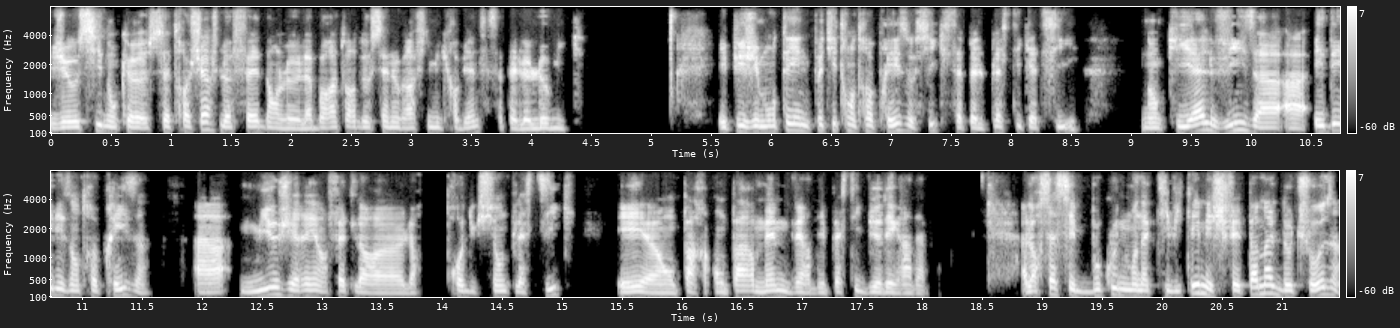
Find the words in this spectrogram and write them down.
J'ai aussi donc cette recherche, je le fais dans le laboratoire d'océanographie microbienne, ça s'appelle le LOMIC. Et puis j'ai monté une petite entreprise aussi qui s'appelle Plasticatsi, donc qui elle vise à, à, aider les entreprises à mieux gérer en fait leur, euh, leur production de plastique et euh, on part on part même vers des plastiques biodégradables. Alors ça, c'est beaucoup de mon activité, mais je fais pas mal d'autres choses.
